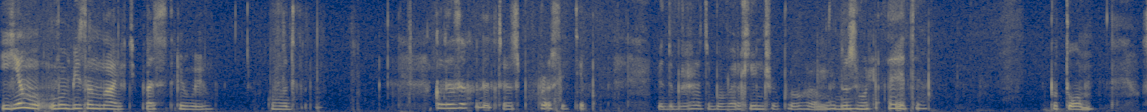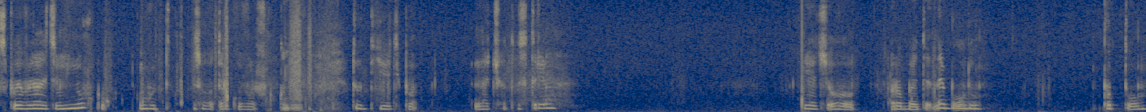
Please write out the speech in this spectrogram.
І є Mobizen Live, типа стріми. Вот. Коли заходите, попросить, типу, відображати поверх інших програм. Ви дозволяєте. Потім появляється менюшка от з аватаркою вашого каналу. Тут є, типа, начати стрім. Я цього робити не буду. Потім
